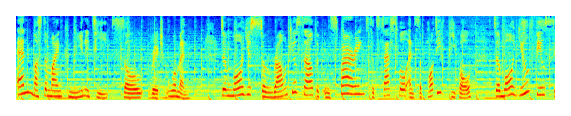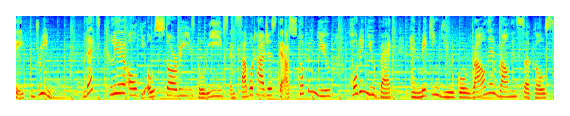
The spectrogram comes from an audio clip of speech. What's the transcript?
and mastermind community, Soul Rich Woman. The more you surround yourself with inspiring, successful, and supportive people, the more you'll feel safe to dream. Let's clear all the old stories, beliefs, and sabotages that are stopping you, holding you back, and making you go round and round in circles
